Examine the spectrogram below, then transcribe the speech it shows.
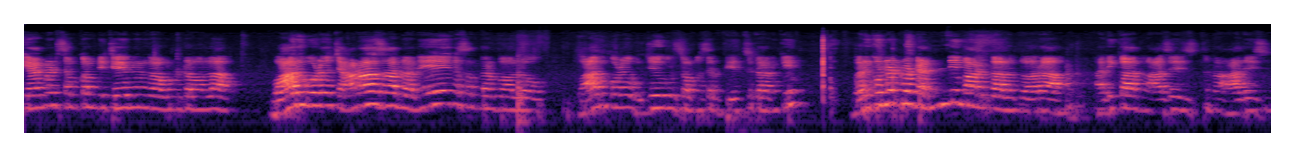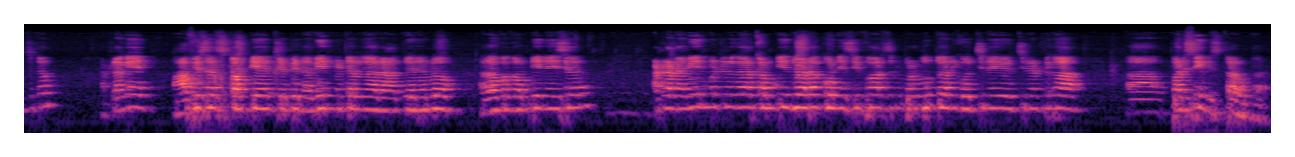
క్యాబినెట్ సబ్ కమిటీ చైర్మన్గా ఉండటం వల్ల వారు కూడా చాలా సార్లు అనేక సందర్భాల్లో వారు కూడా ఉద్యోగుల సమస్యలు తీర్చడానికి వారికి ఉన్నటువంటి అన్ని మార్గాల ద్వారా అధికారులను ఆదేశిస్తున్న ఆదేశించడం అట్లాగే ఆఫీసర్స్ కమిటీ అని చెప్పి నవీన్ మిట్టల్ గారి ఆధ్వర్యంలో అదొక కమిటీని వేశారు అట్లా నవీన్ మిట్టల్ గారి కమిటీ ద్వారా కొన్ని సిఫార్సులు ప్రభుత్వానికి వచ్చినవి వచ్చినట్లుగా పరిశీలిస్తూ ఉన్నారు.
